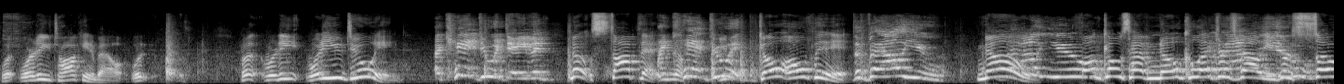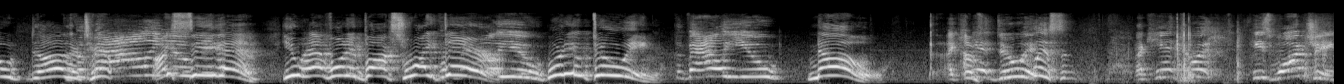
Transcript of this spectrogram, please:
What what are you talking about? What what what are you what are you doing? I can't do it, David! No, stop that. I No, can't do it. Go open it. The value! no. value. Funkos have no collector's value. They're so oh, they're The terrible. I see them. You have one in box right there. value. What are you doing? The value! No. I can't do it! Listen. I can't do it! He's watching!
